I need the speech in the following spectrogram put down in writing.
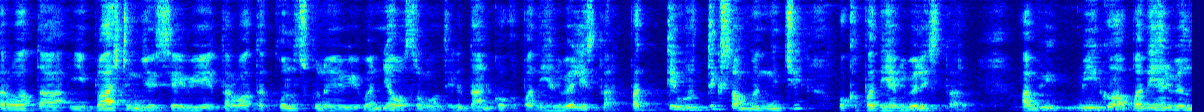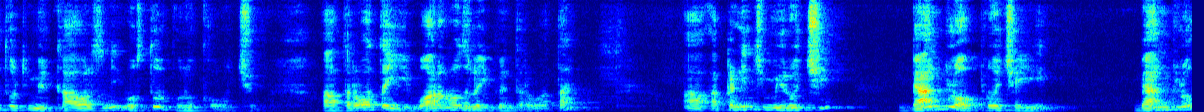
తర్వాత ఈ ప్లాస్టింగ్ చేసేవి తర్వాత కొలుచుకునేవి ఇవన్నీ అవసరం అవుతాయి దానికి ఒక పదిహేను వేలు ఇస్తారు. ప్రతి వృత్తికి సంబంధించి ఒక పదిహేను వేలు ఇస్తారు. అవి మీకు ఆ పదిహేను వేలతోటి మీరు కావాల్సిన వస్తువులు కొనుక్కోవచ్చు. ఆ తర్వాత ఈ వారం రోజులు అయిపోయిన తర్వాత అక్కడి నుంచి మీరు వచ్చి బ్యాంకులో అప్రోచ్ అయ్యి బ్యాంకులో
